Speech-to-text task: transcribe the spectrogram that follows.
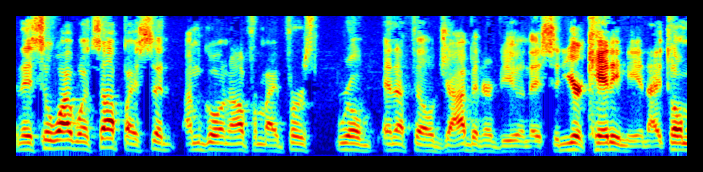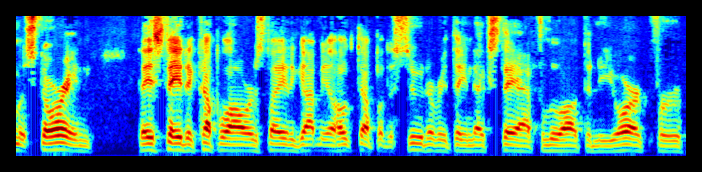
and they said, why, what's up? I said, I'm going out for my first real NFL job interview. And they said, you're kidding me. And I told them the story and they stayed a couple hours late and got me hooked up with a suit and everything. Next day I flew out to New York for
